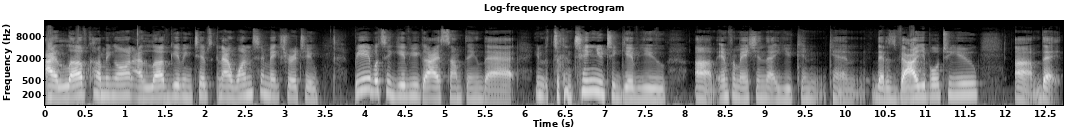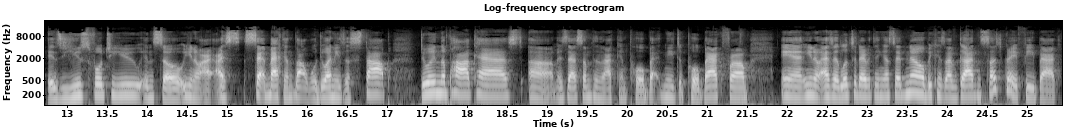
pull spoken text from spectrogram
I love coming on. I love giving tips, and I wanted to make sure to be able to give you guys something that you know to continue to give you um, information that you can can that is valuable to you um, that is useful to you. And so, you know, I, I, sat back and thought, well, do I need to stop doing the podcast? Um, is that something that I can pull back, need to pull back from? And, you know, as I looked at everything, I said, no, because I've gotten such great feedback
